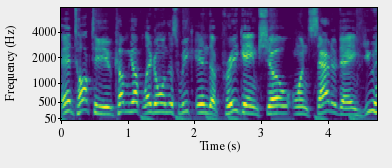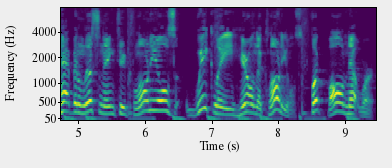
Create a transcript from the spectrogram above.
and talk to you coming up later on this week in the pregame show on Saturday. You have been listening to Colonials Weekly here on the Colonials Football Network.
